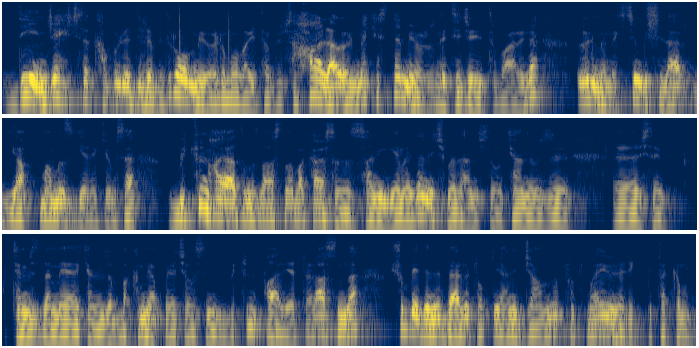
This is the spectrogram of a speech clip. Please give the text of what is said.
Deyince hiç de kabul edilebilir olmuyor ölüm olayı tabii. Hala ölmek istemiyoruz netice itibariyle. Ölmemek için bir şeyler yapmamız gerekiyor. Mesela bütün hayatımızda aslına bakarsanız hani yemeden içmeden işte o kendimizi e, işte temizlemeye, kendimize bakım yapmaya çalıştığımız bütün faaliyetler aslında şu bedeni derli toplu yani canlı tutmaya yönelik bir takım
